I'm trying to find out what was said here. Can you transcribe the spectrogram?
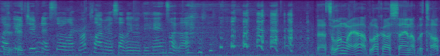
Like you're a gymnast or like rock climbing or something with your hands like that. That's a long way up. Like I was saying up the top,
